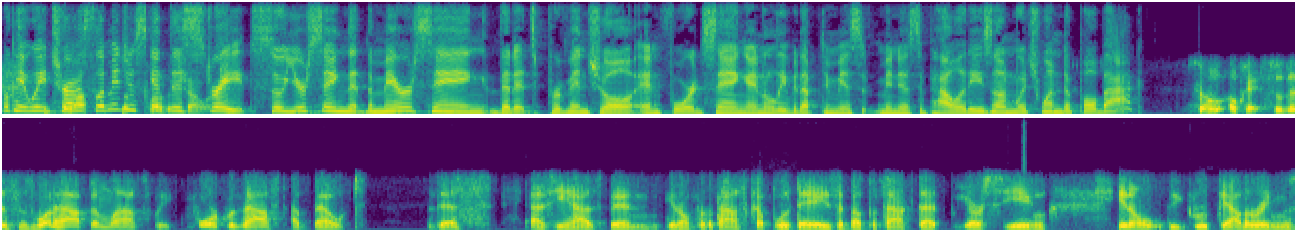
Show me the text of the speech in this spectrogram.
Okay, wait, Travis, let me just get this straight. So you're saying that the mayor's saying that it's provincial and Ford's saying and leave it up to municipalities on which one to pull back? So, okay, so this is what happened last week. Ford was asked about this, as he has been, you know, for the past couple of days, about the fact that we are seeing, you know, the group gatherings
